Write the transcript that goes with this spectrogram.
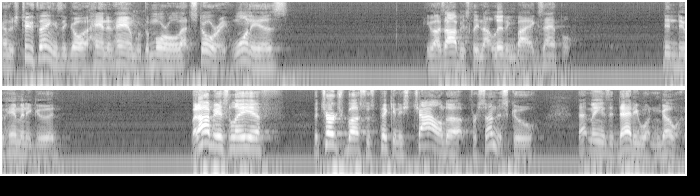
Now, there's two things that go hand in hand with the moral of that story. One is he was obviously not living by example, didn't do him any good. But obviously, if the church bus was picking his child up for Sunday school, that means that daddy wasn't going.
